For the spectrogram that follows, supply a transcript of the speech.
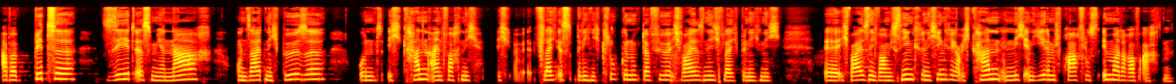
Aber bitte seht es mir nach und seid nicht böse. Und ich kann einfach nicht, ich, vielleicht ist, bin ich nicht klug genug dafür, ich weiß nicht, vielleicht bin ich nicht, äh, ich weiß nicht, warum ich es hinkriege, nicht hinkriege, aber ich kann nicht in jedem Sprachfluss immer darauf achten.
